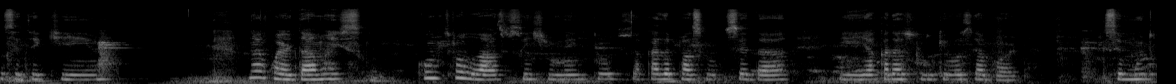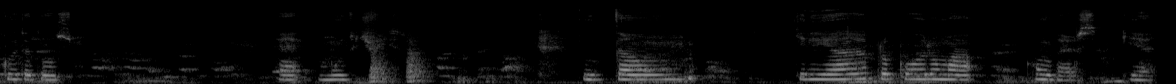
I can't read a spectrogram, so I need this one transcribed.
Você ter que não aguardar, mas controlar seus sentimentos a cada passo que você dá e a cada assunto que você aborda. Tem que ser muito cuidadoso. É muito difícil. Então, queria propor uma conversa que é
